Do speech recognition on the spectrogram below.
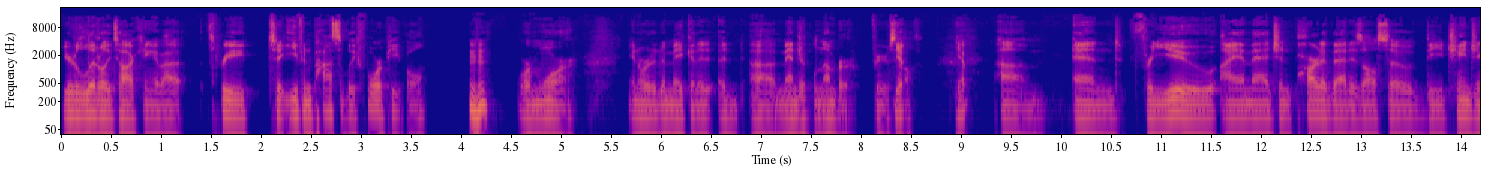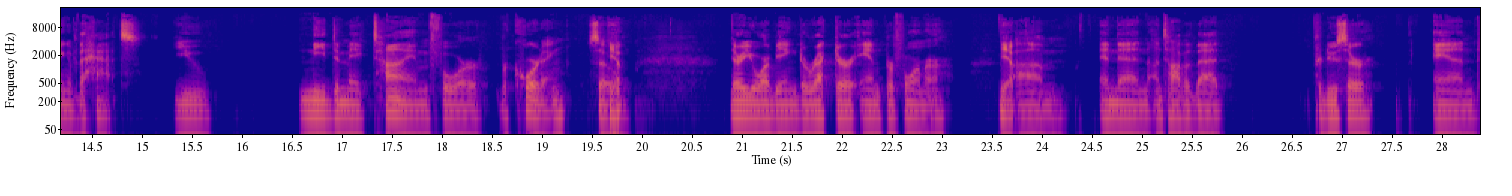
you're literally talking about three to even possibly four people mm-hmm. or more in order to make it a, a, a manageable number for yourself. Yep. yep. Um, and for you, I imagine part of that is also the changing of the hats. You need to make time for recording. So yep. there you are being director and performer. Yep. Um, and then on top of that, producer and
